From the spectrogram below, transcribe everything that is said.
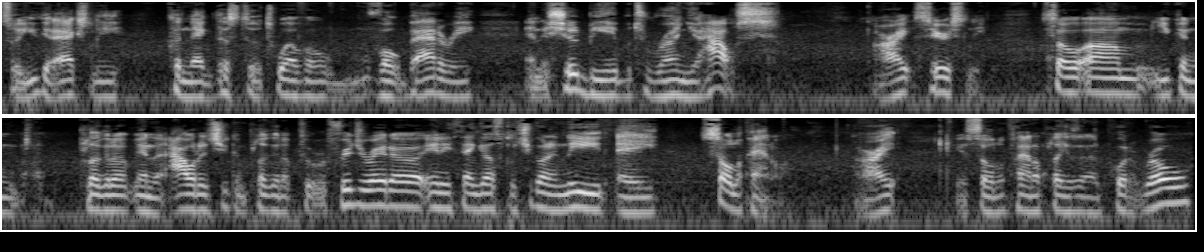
So you could actually connect this to a 12 volt battery, and it should be able to run your house. All right, seriously. So um, you can plug it up in an outage. You can plug it up to a refrigerator or anything else, but you're going to need a solar panel. All right. Your solar panel plays an important role.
